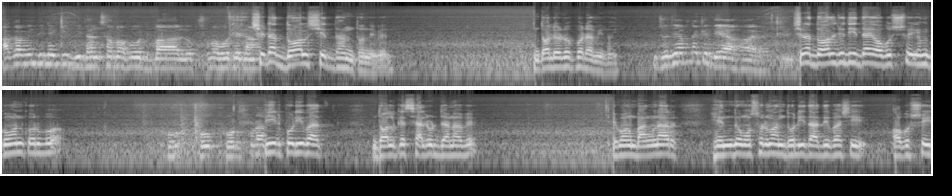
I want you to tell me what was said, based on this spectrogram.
আগামী দিনে কি বিধানসভা ভোট বা লোকসভা ভোটে সেটা দল সিদ্ধান্ত নেবেন। দলের ওপর আমি নই। যদি আপনাকে দেয়া হয় সেটা দল যদি দেয় অবশ্যই আমি গ্রহণ করব। পীর পরিবার দলকে স্যালুট জানাবে। এবং বাংলার হিন্দু মুসলমান দলিত আদিবাসী অবশ্যই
